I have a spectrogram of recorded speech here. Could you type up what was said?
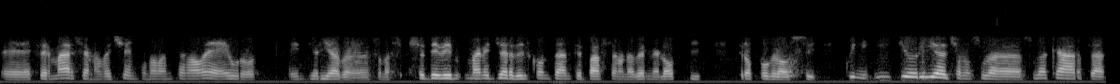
eh, fermarsi a 999 euro e in teoria, beh, insomma, se deve maneggiare del contante basta non averne lotti troppo grossi. Quindi in teoria, diciamo, sulla, sulla carta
